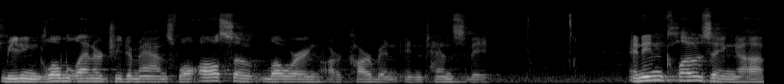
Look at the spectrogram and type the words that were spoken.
meeting global energy demands while also lowering our carbon intensity. And in closing, uh,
